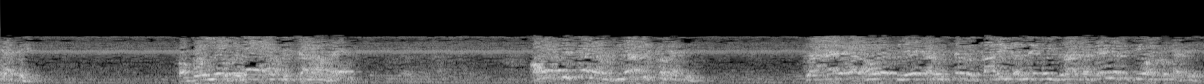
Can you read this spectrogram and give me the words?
کو کہتے ہیں اور بولو ضلع اور کس کا نام ہے؟ اور کس کا نام؟ ضلع کس کو کہتے ہیں؟ کرایہ پر عورت لے کر اس سے کاری کرنے کوئی ذرا کرتے ہیں یا کسی اور کو کہتے ہیں؟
